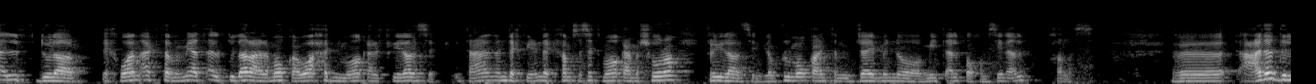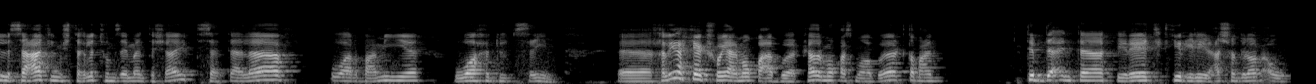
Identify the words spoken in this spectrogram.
ألف دولار. إخوان أكثر من مئة ألف دولار على موقع واحد من مواقع ال freelancing. أنت عندك في عندك خمسة ست مواقع مشهورة freelancing. لو كل موقع أنت جايب منه مئة ألف أو خمسين ألف خلص عدد الساعات اللي مشتغلتهم زي ما انت شايف 9491 آه، خليني أحكي لك شوي عن موقع ابورك هذا الموقع اسمه ابورك طبعا تبدأ أنت في ريت كثير قليل 10 دولار أو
